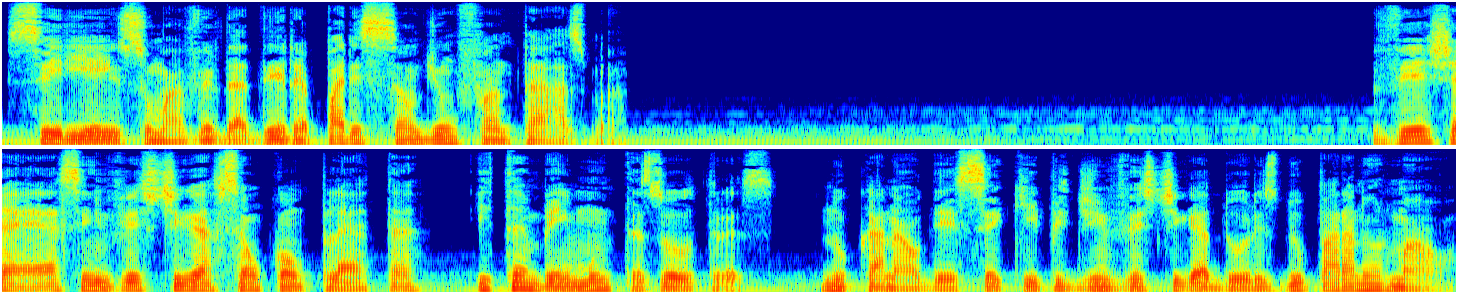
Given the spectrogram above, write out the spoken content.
Seria isso uma verdadeira aparição de um fantasma? Veja essa investigação completa, e também muitas outras, no canal dessa equipe de investigadores do paranormal.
